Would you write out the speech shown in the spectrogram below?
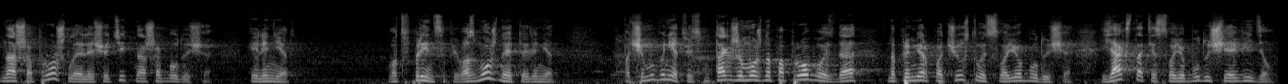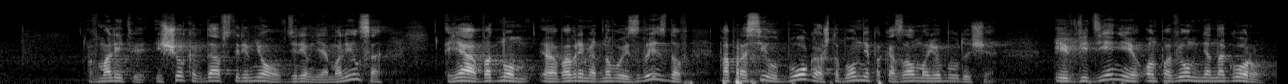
наше прошлое или ощутить наше будущее? Или нет? Вот в принципе, возможно это или нет? Почему бы нет? Ведь также можно попробовать, да, например, почувствовать свое будущее. Я, кстати, свое будущее видел в молитве. Еще когда в Стеревнево, в деревне я молился, я в одном, э, во время одного из выездов попросил Бога, чтобы Он мне показал мое будущее. И в видении Он повел меня на гору –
